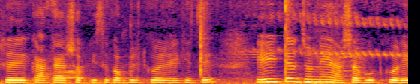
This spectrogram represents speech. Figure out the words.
সে কাকা সব কিছু কমপ্লিট করে রেখেছে। এইটার জন্যে আসা হুট করে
